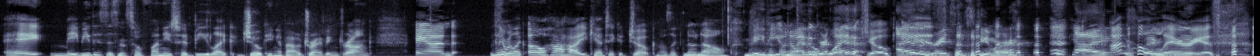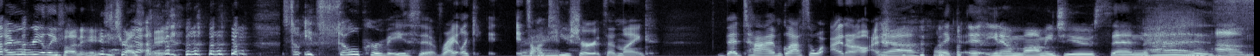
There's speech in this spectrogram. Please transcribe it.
hey, maybe this isn't so funny to be like joking about driving drunk, and they were like, "Oh, haha, you can't take a joke," and I was like, "No, no, maybe you oh, don't no, know what a joke I is." I have a great sense of humor. yeah, I, am hilarious. I'm, really funny. Trust me. so it's so pervasive, right? Like it, it's right. on T-shirts and like bedtime glass of wine. I don't know. yeah, like it, you know, mommy juice and yes. um,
